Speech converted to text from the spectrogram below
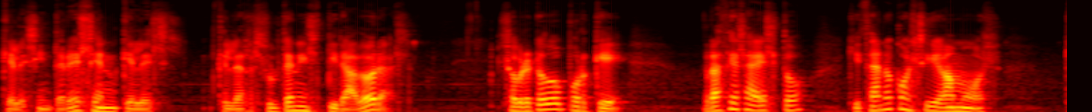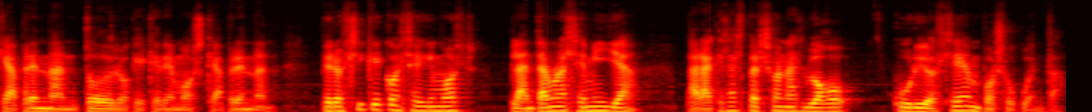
que les interesen, que les, que les resulten inspiradoras. Sobre todo porque, gracias a esto, quizá no consigamos que aprendan todo lo que queremos que aprendan, pero sí que conseguimos plantar una semilla para que esas personas luego curioseen por su cuenta.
